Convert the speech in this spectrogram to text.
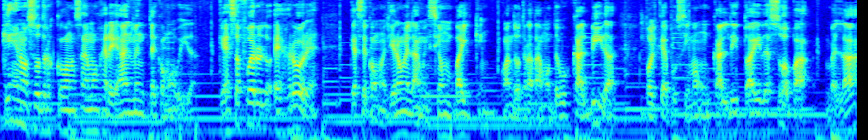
¿qué nosotros conocemos realmente como vida? Que esos fueron los errores que se cometieron en la misión Viking cuando tratamos de buscar vida, porque pusimos un caldito ahí de sopa, ¿verdad?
